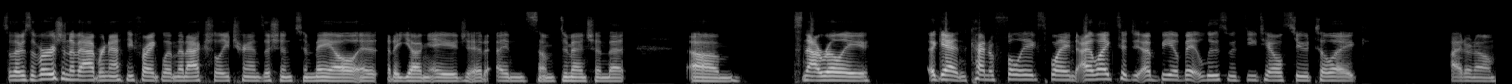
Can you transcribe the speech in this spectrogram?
so there's a version of abernathy franklin that actually transitioned to male at, at a young age at, in some dimension that um, it's not really, again, kind of fully explained. I like to do, uh, be a bit loose with details too, to like, I don't know,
